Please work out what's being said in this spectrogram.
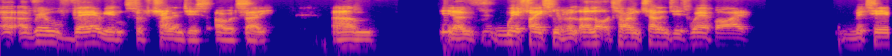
a, a real variance of challenges, I would say. Um, you know, we're faced with a, lot of time challenges whereby material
